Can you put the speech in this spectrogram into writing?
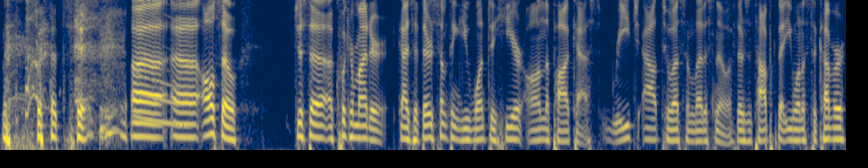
That's it. Uh, uh, also, just a, a quick reminder, guys, if there's something you want to hear on the podcast, reach out to us and let us know. If there's a topic that you want us to cover,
